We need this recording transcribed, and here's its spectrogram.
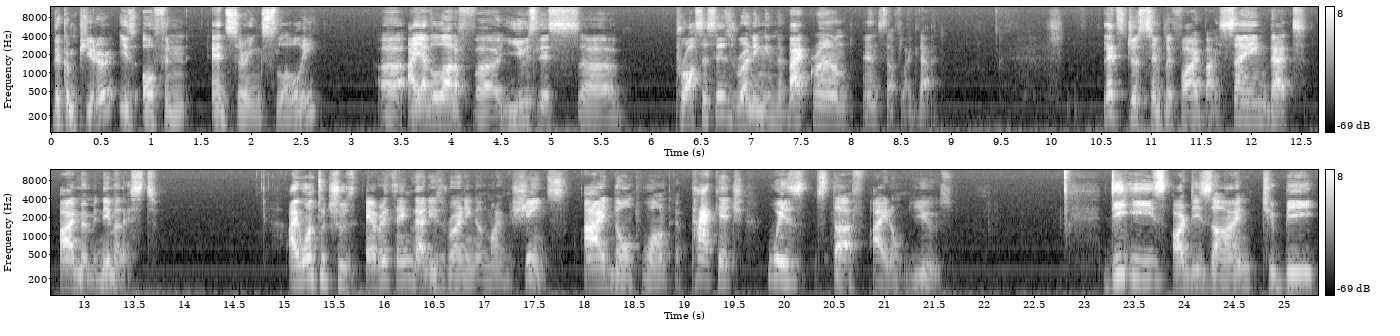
The computer is often answering slowly. Uh, I have a lot of uh, useless uh, processes running in the background and stuff like that. Let's just simplify by saying that I'm a minimalist. I want to choose everything that is running on my machines. I don't want a package with stuff I don't use. DEs are designed to be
